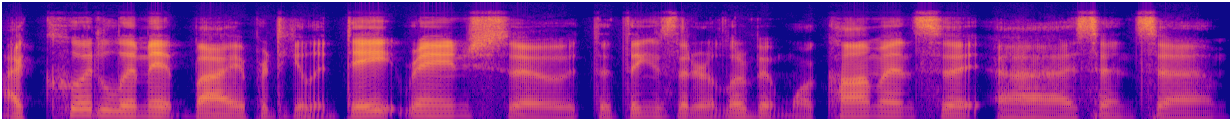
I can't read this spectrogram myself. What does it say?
I could limit by a particular date range, so the things that are a little bit more common uh, since um,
